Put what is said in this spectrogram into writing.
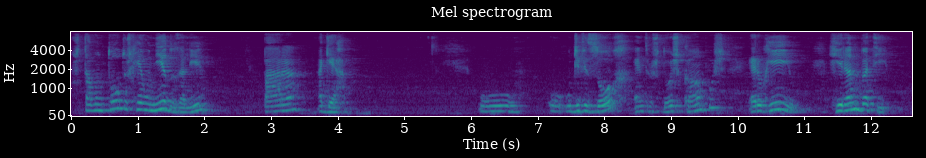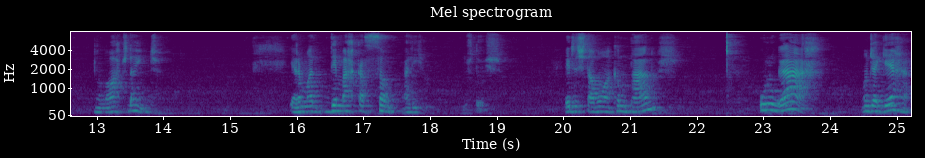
estavam todos reunidos ali para a guerra. O, o, o divisor entre os dois campos era o rio Hiranvati, no norte da Índia. Era uma demarcação ali dos dois. Eles estavam acampados. O lugar onde a guerra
